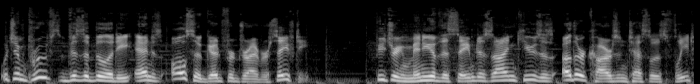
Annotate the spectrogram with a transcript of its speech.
which improves visibility and is also good for driver safety. Featuring many of the same design cues as other cars in Tesla's fleet,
